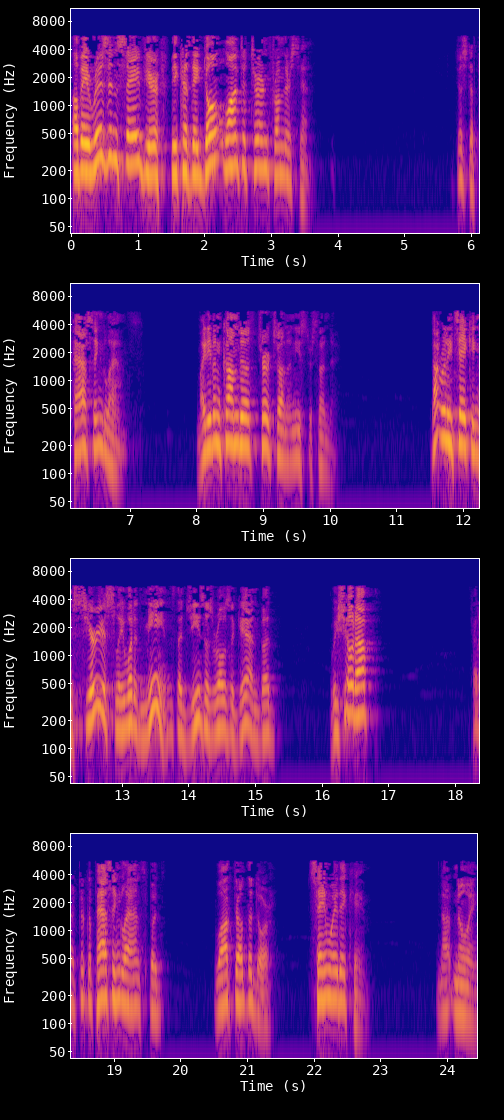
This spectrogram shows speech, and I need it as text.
of a risen Savior because they don't want to turn from their sin. Just a passing glance. Might even come to church on an Easter Sunday. Not really taking seriously what it means that Jesus rose again, but we showed up, kind of took a passing glance, but walked out the door. Same way they came, not knowing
